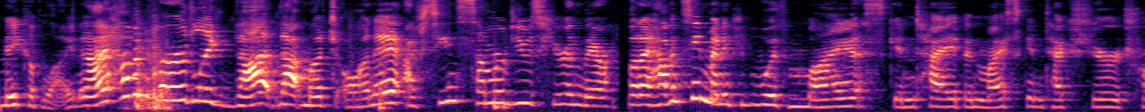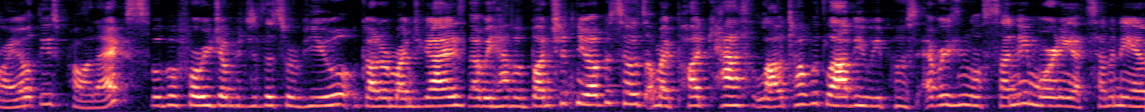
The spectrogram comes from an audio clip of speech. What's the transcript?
makeup line. And I haven't heard like that that much on it. I've seen some reviews here and there, but I haven't seen many people with my skin type and my skin texture try out these products. But before we jump into this review, gotta remind you guys that we have a bunch of new episodes on my podcast, Loud Talk with Lavi. We post every single Sunday morning at 7 a.m.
